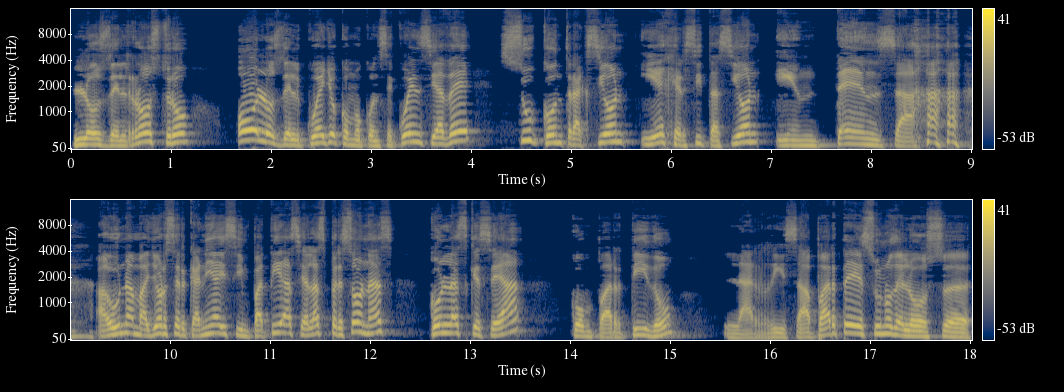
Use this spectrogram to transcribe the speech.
los del rostro o los del cuello como consecuencia de su contracción y ejercitación intensa, a una mayor cercanía y simpatía hacia las personas con las que se ha compartido la risa. Aparte es uno de los, eh,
